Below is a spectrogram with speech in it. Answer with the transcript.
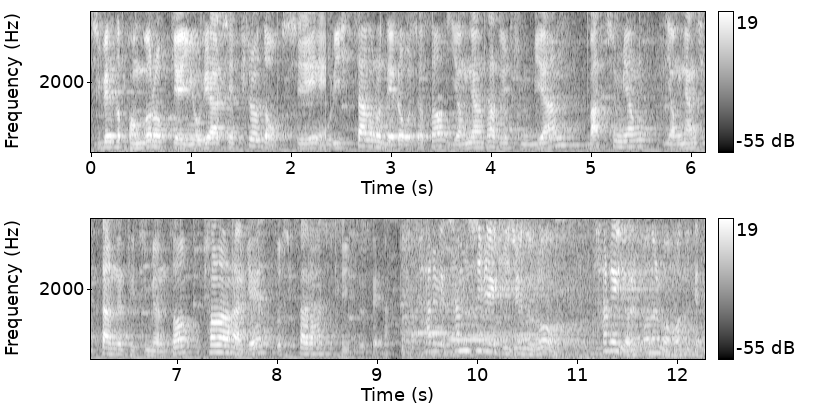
집에서 번거롭게 요리하실 필요도 없이 우리 식당으로 내려오셔서 영양사들이 준비한 맞춤형 영양 식단을 드시면서 편안하게 또 식사를 하실 수 있으세요. 하루에 30일 기준으로 하루에 10번을 먹어도 되고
